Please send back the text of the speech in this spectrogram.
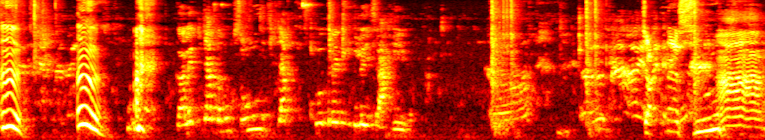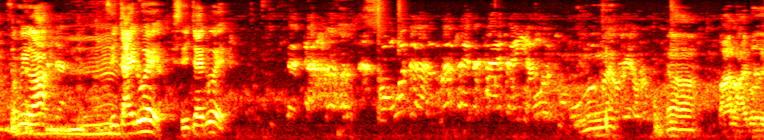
เออเออก็เลยจับตะมุกสูง จับตัวเทรนนิ่งตัวเลยสากีจับหน้าสูอ่าสามีละเสียใจด้วยเสียใจด้วยอืมอ่าปลาหลายเลย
